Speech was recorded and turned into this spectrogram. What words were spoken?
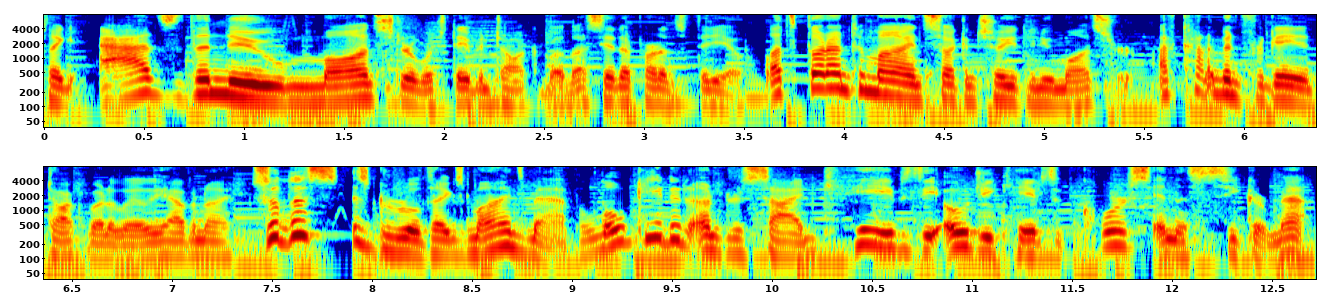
Tag adds the new monster, which they've been talking about. Let's say they're part of this video. Let's go down to mine so I can show you the new monster. I've kind of been forgetting to talk about it lately, haven't I? So this is Gorilla Tag's mines map, located underside caves, the OG caves, of course, in the secret map.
